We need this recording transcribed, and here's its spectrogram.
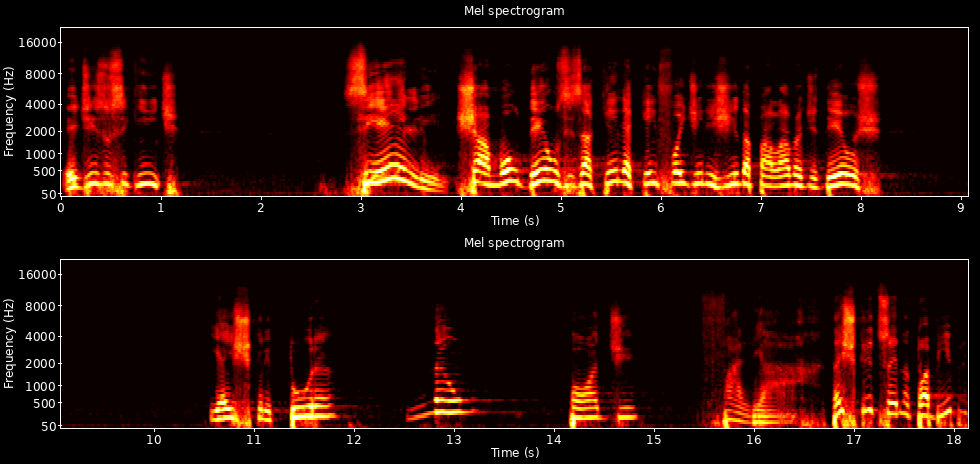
Ele diz o seguinte: se ele chamou deuses aquele a quem foi dirigida a palavra de Deus, e a Escritura não pode falhar. Está escrito isso aí na tua Bíblia.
